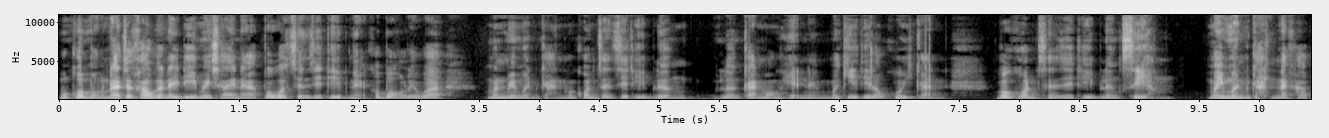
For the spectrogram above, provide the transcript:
บางคนบอกน่าจะเข้ากันได้ดีไม่ใช่นะ เพราะว่า sensitive เนี่ยเขาบอกเลยว่ามันไม่เหมือนกัน บางคน sensitive เรื่องเรื่องการมองเห็นอย่างเมื่อกี้ที่เราคุยกัน บางคน sensitive เรื่องเสียงไม่เหมือนกันนะครับ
